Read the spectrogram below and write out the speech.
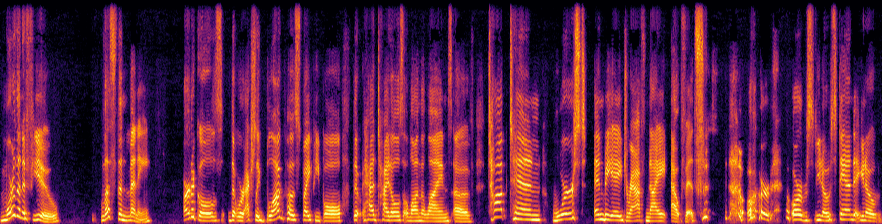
more than a few, less than many articles that were actually blog posts by people that had titles along the lines of top 10 worst NBA draft night outfits or or you know stand you know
